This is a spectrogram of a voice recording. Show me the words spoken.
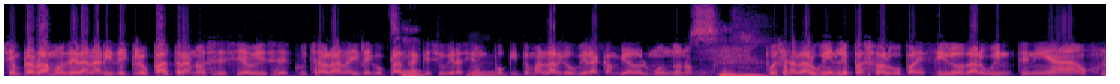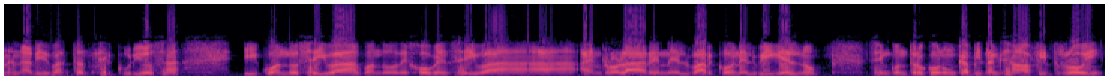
siempre hablamos de la nariz de Cleopatra, no sé si habéis escuchado la nariz de Cleopatra, que si hubiera sido un poquito más larga hubiera cambiado el mundo, ¿no? Pues a Darwin le pasó algo parecido. Darwin tenía una nariz bastante curiosa y cuando se iba, cuando de joven se iba a, enrolar en el barco, en el Beagle, ¿no? Se encontró con un capitán que se llamaba Fitzroy,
